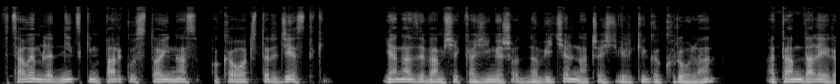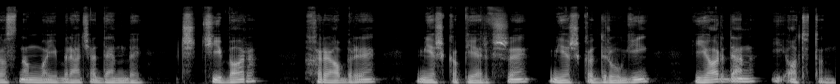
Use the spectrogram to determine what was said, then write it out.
W całym Lednickim Parku stoi nas około czterdziestki. Ja nazywam się Kazimierz Odnowiciel na cześć Wielkiego Króla, a tam dalej rosną moi bracia dęby Czcibor, Chrobry, Mieszko I, Mieszko II, Jordan i Otton.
